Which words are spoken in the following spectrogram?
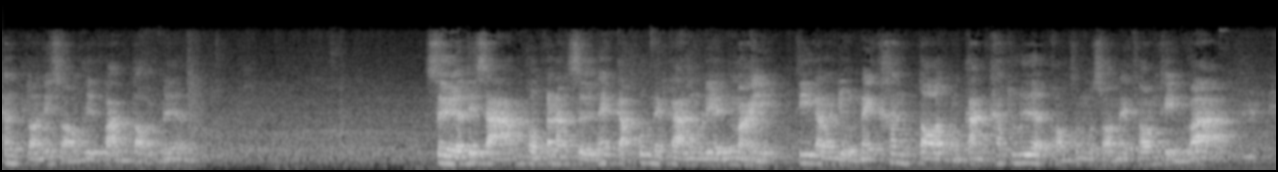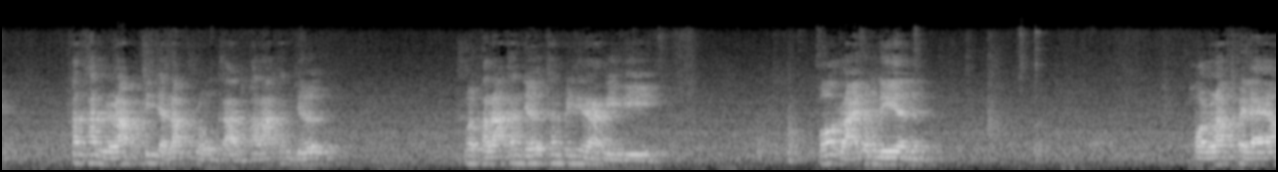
ขั้นตอนที่สองคือความต่อเนื่อง สื่อที่สามผมกำลังสื่อให้กับผู้ในการโรงเรียนใหม่ ที่กำลังอยู่ในขั้นตอนของการคัดเลือกของสโมสรในท้องถิ่นว่า ถ้าท่านรับที่จะรับโครงการภาระท่านเยอะ เมื่อภาระท่านเยอะท่านพิจารณาดีๆ เพราะหลายโรงเรียน พอรับไปแล้ว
